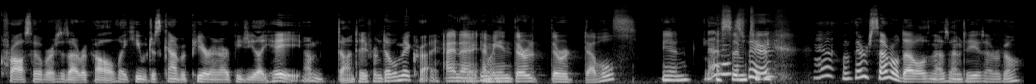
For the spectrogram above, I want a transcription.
crossovers, as I recall. Like he would just kind of appear in an RPG, like, "Hey, I'm Dante from Devil May Cry." And I, I mean, there there were devils in No, SMT. yeah, well, there were several devils in SMT, as I recall.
